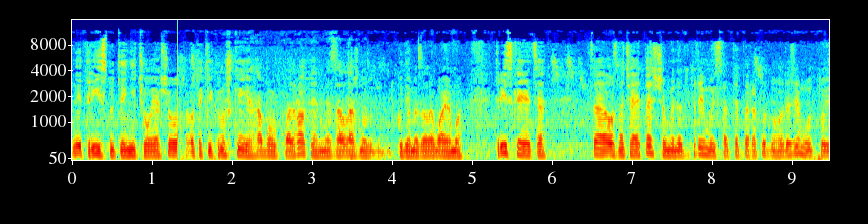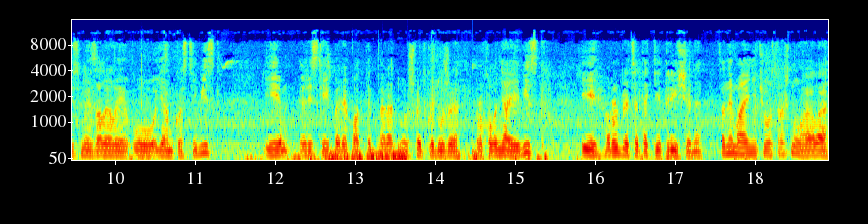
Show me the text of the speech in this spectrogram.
не тріснути нічого. Якщо отакі кружки або квадрати, незалежно куди ми заливаємо, тріскається. Це означає те, що ми не дотримуємося температурного режиму, тобто ми залили у ямкості віск і різкий перепад температур швидко дуже прохолоняє віск і робляться такі тріщини. Це не має нічого страшного, але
